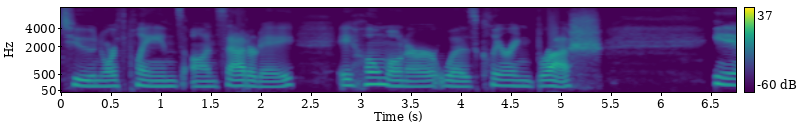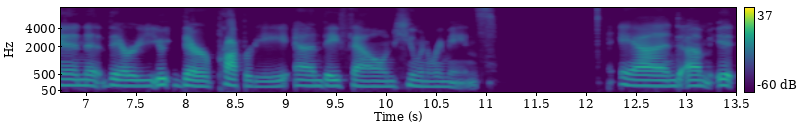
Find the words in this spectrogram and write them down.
to North Plains on Saturday. A homeowner was clearing brush in their their property and they found human remains and um, it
